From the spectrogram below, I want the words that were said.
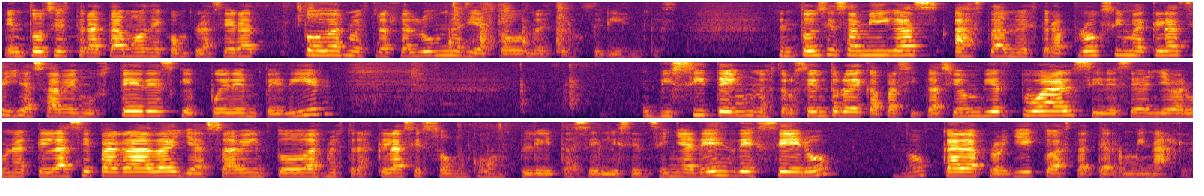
Entonces tratamos de complacer a todas nuestras alumnas y a todos nuestros clientes. Entonces, amigas, hasta nuestra próxima clase. Ya saben ustedes que pueden pedir. Visiten nuestro centro de capacitación virtual. Si desean llevar una clase pagada, ya saben, todas nuestras clases son completas. Se les enseña desde cero, ¿no? Cada proyecto hasta terminarlo.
